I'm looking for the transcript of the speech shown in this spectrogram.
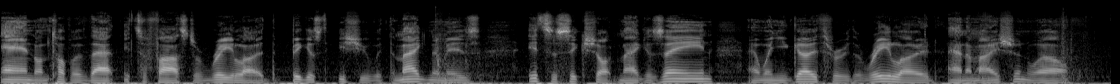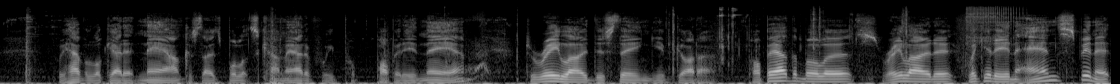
and on top of that it's a faster reload. The biggest issue with the Magnum is it's a six shot magazine and when you go through the reload animation well we have a look at it now because those bullets come out if we pop it in there to reload this thing, you've got to pop out the bullets, reload it, flick it in, and spin it.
